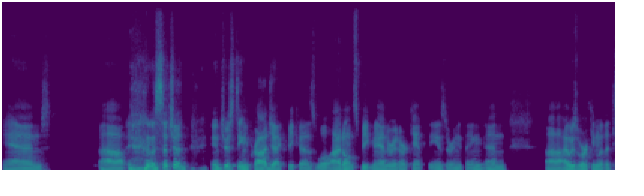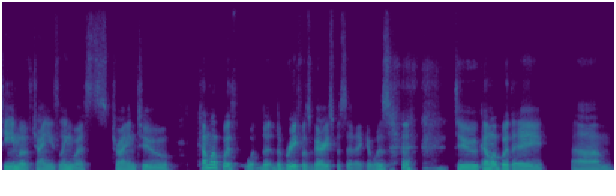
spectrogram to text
And uh, it was such an interesting project because, well, I don't speak Mandarin or Cantonese or anything. And uh, I was working with a team of Chinese linguists trying to come up with what the, the brief was very specific. It was to come up with a, um,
